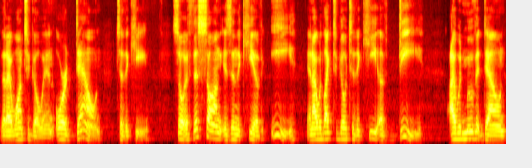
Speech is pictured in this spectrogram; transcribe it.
that I want to go in or down to the key. So if this song is in the key of E and I would like to go to the key of D, I would move it down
